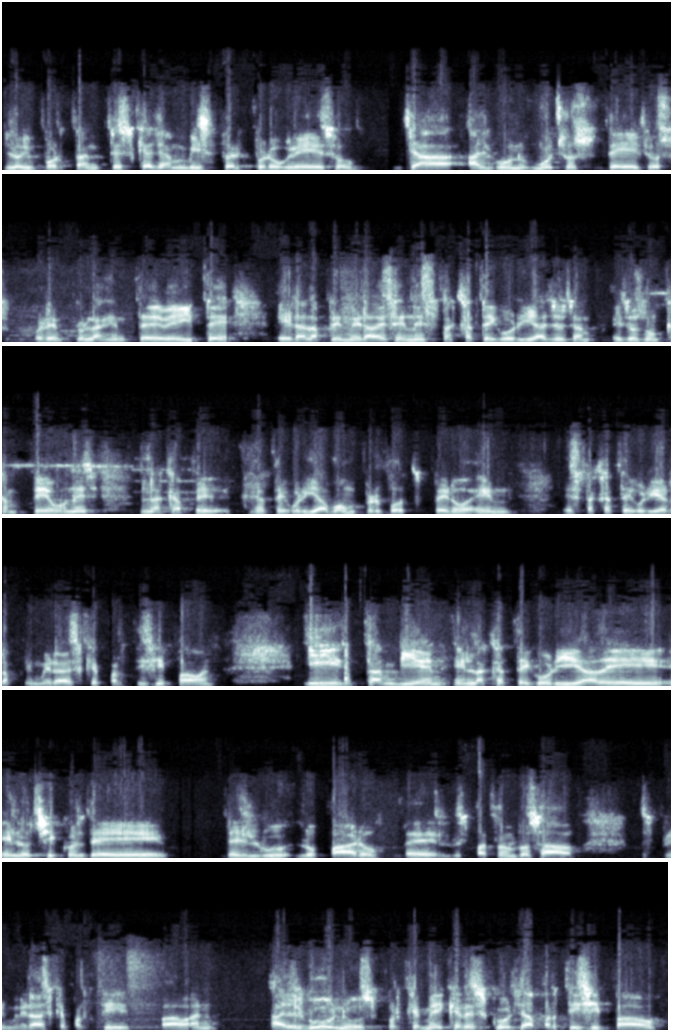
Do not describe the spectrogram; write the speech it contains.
lo importante es que hayan visto el progreso. Ya algunos, muchos de ellos, por ejemplo, la gente de BIT, era la primera vez en esta categoría. Ellos, ellos son campeones en la categoría Bumperbot, pero en esta categoría la primera vez que participaban. Y también en la categoría de los chicos de, del Luparo, de Luis Patrón Rosado, pues primera vez que participaban algunos, porque Maker School ya ha participado.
